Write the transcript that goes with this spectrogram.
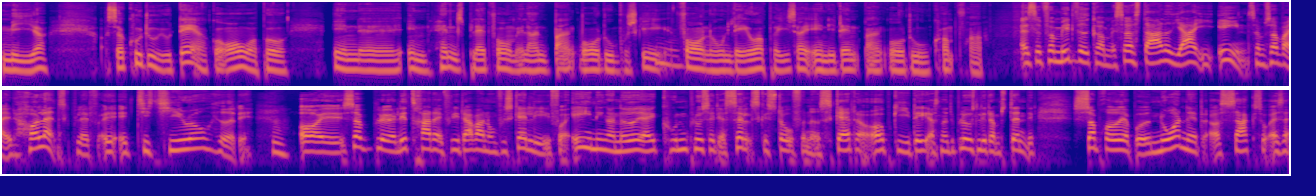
mere. Og så kunne du jo der gå over på en, øh, en handelsplatform eller en bank, hvor du måske mm. får nogle lavere priser end i den bank, hvor du kom fra. Altså for mit vedkommende, så startede jeg i en, som så var et hollandsk platform, et Giro hedder det. Mm. Og øh, så blev jeg lidt træt af, fordi der var nogle forskellige foreninger, noget jeg ikke kunne, plus at jeg selv skal stå for noget skat og opgive det og sådan noget. Det blev så lidt omstændigt. Så prøvede jeg både Nordnet og Saxo, altså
